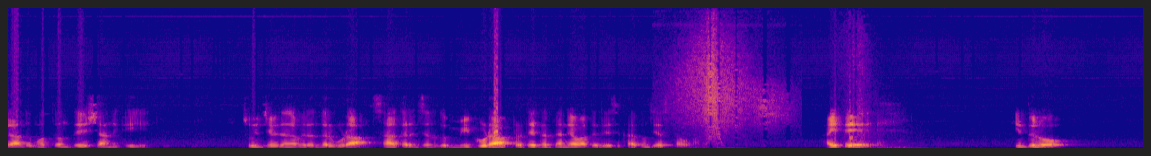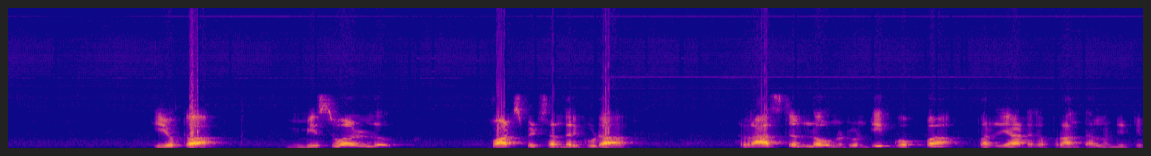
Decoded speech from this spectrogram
కాదు మొత్తం దేశానికి చూపించే విధంగా మీరందరూ కూడా సహకరించినందుకు మీకు కూడా ప్రత్యేకంగా ధన్యవాదాలు చేసే కార్యక్రమం చేస్తా ఉన్నాను అయితే ఇందులో ఈ యొక్క మిస్ వరల్డ్ పార్టిసిపేట్స్ అందరికి కూడా రాష్ట్రంలో ఉన్నటువంటి గొప్ప పర్యాటక ప్రాంతాలన్నింటినీ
